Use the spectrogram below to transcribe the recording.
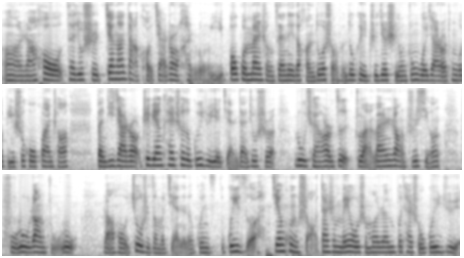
嗯，然后再就是加拿大考驾照很容易，包括曼省在内的很多省份都可以直接使用中国驾照，通过笔试后换成本地驾照。这边开车的规矩也简单，就是路权二字，转弯让直行，辅路让主路，然后就是这么简单的规规则。监控少，但是没有什么人不太守规矩。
